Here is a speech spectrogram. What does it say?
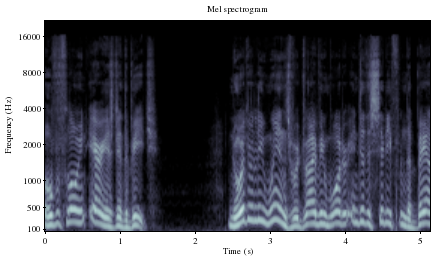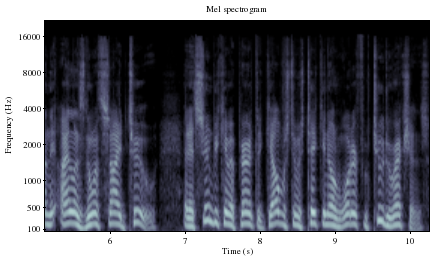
overflowing areas near the beach. Northerly winds were driving water into the city from the bay on the island's north side, too, and it soon became apparent that Galveston was taking on water from two directions.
